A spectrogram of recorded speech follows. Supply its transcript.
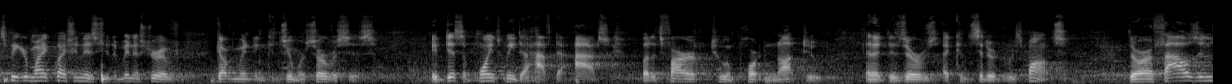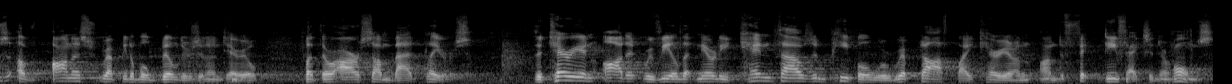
Speaker, my question is to the Minister of Government and Consumer Services. It disappoints me to have to ask, but it's far too important not to, and it deserves a considered response. There are thousands of honest, reputable builders in Ontario, but there are some bad players. The Tarion audit revealed that nearly 10,000 people were ripped off by Tarion on defe- defects in their homes.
